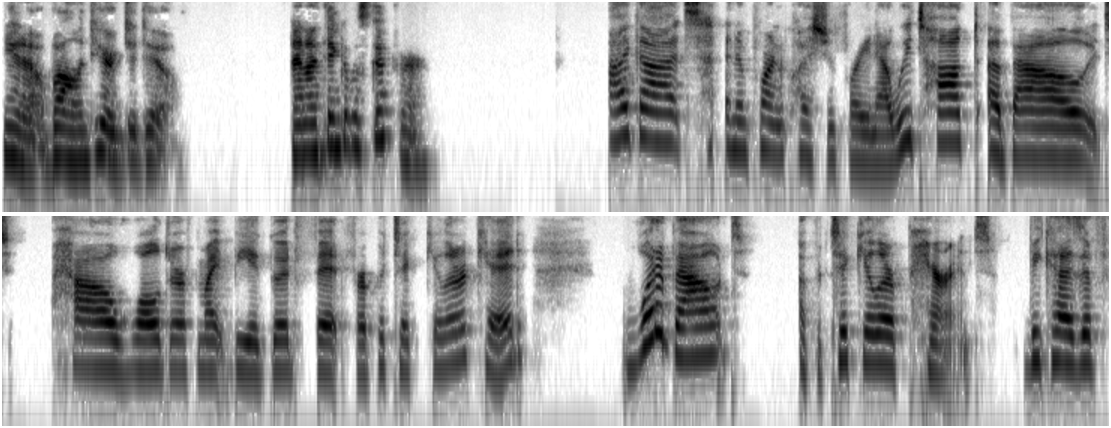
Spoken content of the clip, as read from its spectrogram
you know, volunteered to do. And I think it was good for her. I got an important question for you now. We talked about how Waldorf might be a good fit for a particular kid. What about a particular parent? Because if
